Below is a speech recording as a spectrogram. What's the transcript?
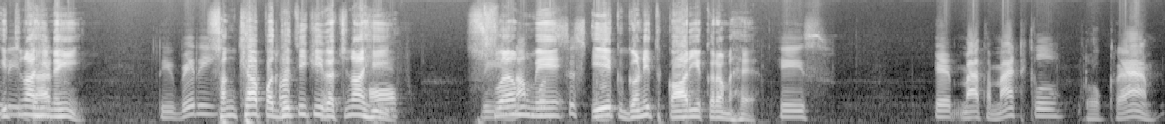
इतना ही नहीं संख्या पद्धति की रचना ही स्वयं में एक गणित कार्यक्रम है। Is a mathematical program.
